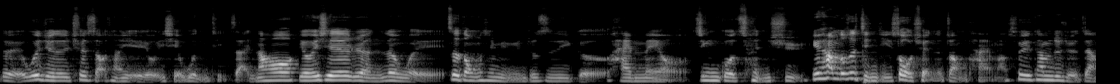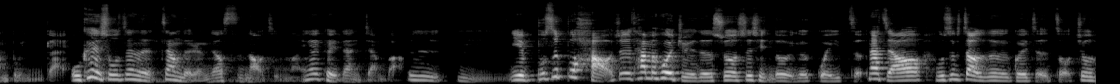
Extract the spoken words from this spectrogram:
对我也觉得确实好像也有一些问题在。然后有一些人认为这东西明明就是一个还没有经过程序，因为他们都是紧急授权的状态嘛，所以他们就觉得这样不应该。我可以说真的这样的人比较死脑筋嘛？应该可以这样讲吧，就是嗯，也不是不好，就是他们会觉得所有事情都有一个规则，那只要不是照着这个规则走，就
